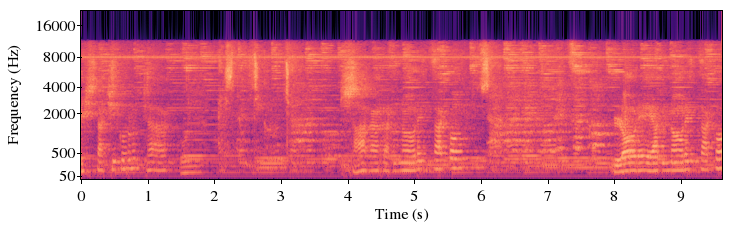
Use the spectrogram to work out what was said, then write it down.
Aizta txikurrun txakun. Zagarrak norentzako. Loreak norentzako.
